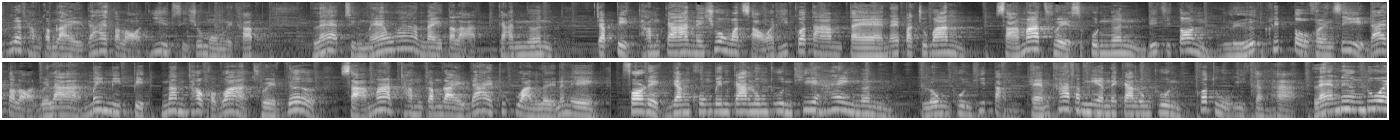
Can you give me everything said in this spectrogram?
เพื่อทำกำไรได้ตลอด 24 ชั่วโมงเลยครับ และถึงแม้ว่าในตลาดการเงิน จะปิดทำการในช่วงวันเสาร์อาทิตย์ก็ตาม แต่ในปัจจุบันสามารถเทรดสกุลเงินดิจิตอลหรือคริปโตเคอเรนซีได้ตลอดเวลาไม่มีปิด นั่นเท่ากับว่าเทรดเดอร์สามารถทำกำไรได้ทุกวันเลยนั่นเอง Forex ยังคงเป็นการลงทุนที่ให้เงิน ลงทุนที่ต่ำแถมค่าธรรมเนียมในการลงทุนก็ถูกอีกต่างหาก และเนื่องด้วย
